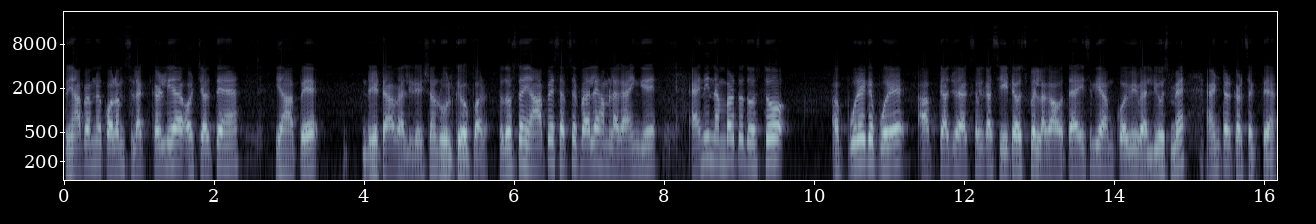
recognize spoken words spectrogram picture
तो यहाँ पे हमने कॉलम सेलेक्ट कर लिया है और चलते हैं यहाँ पे डेटा वैलिडेशन रूल के ऊपर। तो दोस्तों, यहाँ पे सबसे पहले हम लगाएँगे एनी नंबर तो दोस्तों पूरे के पूरे आपका जो एक्सेल का सीट है, उस पर लगा होता है, इसलिए हम कोई भी वैल्यू उसमें एंटर कर सकते हैं।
